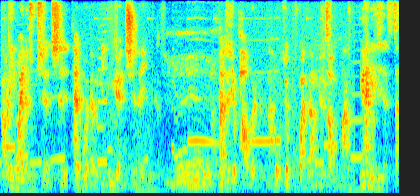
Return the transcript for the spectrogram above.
然后另外一个主持人是泰国的名媛之类的，嗯，反正就是有 power 的。然后我就不管，然后我就照骂，因为他年纪真的是长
